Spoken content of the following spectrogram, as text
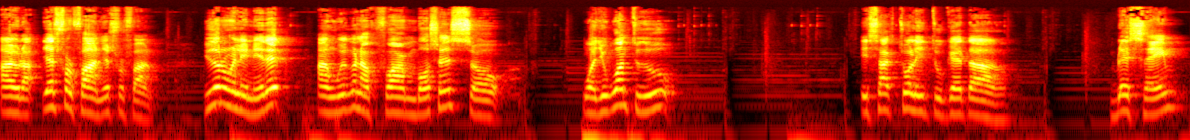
Aura. Just for fun, just for fun. You don't really need it. And we're gonna farm bosses, so... What you want to do is actually to get a Blessed Aim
